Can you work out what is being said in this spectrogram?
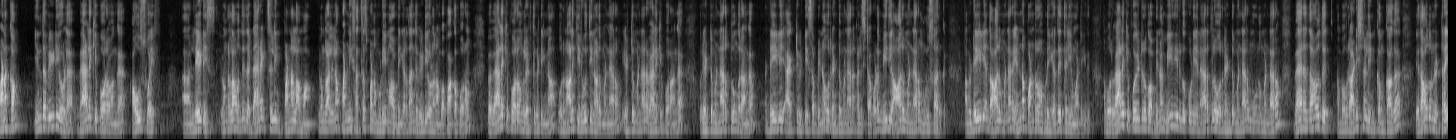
வணக்கம். இந்த வீடியோவில் வேலைக்கு போகிறவங்க ஹவுஸ் ஒய்ஃப் லேடிஸ் இவங்கெல்லாம் வந்து இந்த டைரக்ட் செல்லிங் பண்ணலாமா? இவங்களாலெல்லாம் பண்ணி சக்ஸஸ் பண்ண முடியுமா? அப்படிங்கிறத இந்த வீடியோவில் நம்ம பார்க்க போகிறோம் இப்போ வேலைக்கு போகிறவங்களை எடுத்துக்கிட்டிங்கன்னா ஒரு நாளைக்கு இருபத்தி நாலு மணி நேரம் எட்டு மணி நேரம் வேலைக்கு போகிறாங்க ஒரு எட்டு மணி நேரம் தூங்குறாங்க. டெய்லி ஆக்டிவிட்டீஸ் அப்படின்னா ஒரு ரெண்டு மணி நேரம் கழிச்சிட்டா கூட மீதி ஆறு மணி நேரம் முழுசாக இருக்குது நம்ம டெய்லி அந்த ஆறு மணி நேரம் என்ன பண்ணுறோம் அப்படிங்கிறதே தெரிய மாட்டேங்குது. நம்ம ஒரு வேலைக்கு போயிட்டுருக்கோம் அப்படின்னா மீதி இருக்கக்கூடிய நேரத்தில் ஒரு ரெண்டு மணி நேரம் மூணு மணி நேரம் வேறு ஏதாவது நம்ம ஒரு அடிஷ்னல் இன்கம்காக ஏதாவது ஒன்று ட்ரை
